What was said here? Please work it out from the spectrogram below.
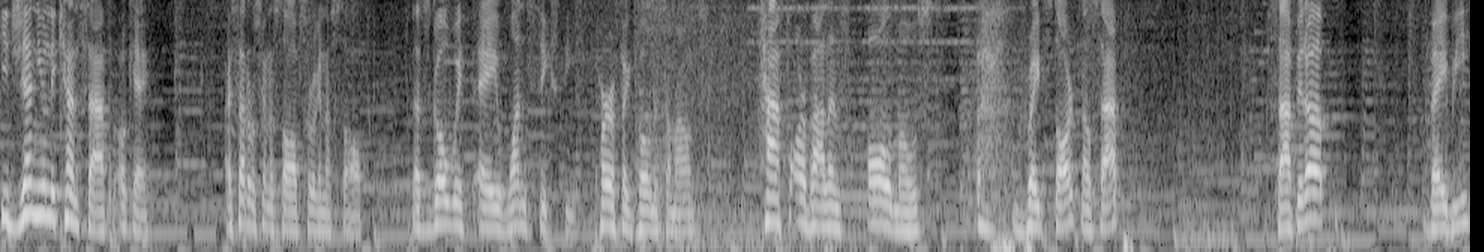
He genuinely can sap. Okay. I said I was gonna stop, so we're gonna stop. Let's go with a 160. Perfect bonus amount. Half our balance, almost. Great start. Now sap. Sap it up. Baby.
